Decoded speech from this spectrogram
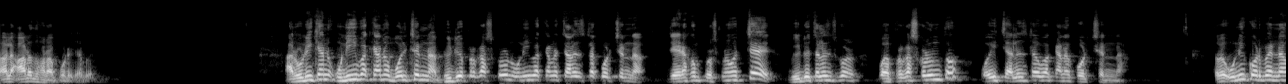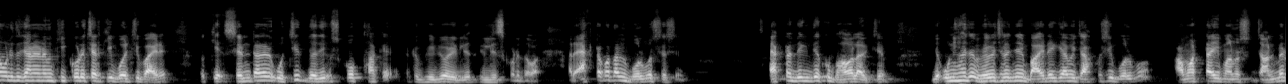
তাহলে আরও ধরা পড়ে যাবে। আর উনি কেন, উনি বা কেন বলছেন না? ভিডিও প্রকাশ করুন, উনি বা কেন চ্যালেঞ্জটা করছেন না? যে এরকম প্রশ্ন হচ্ছে ভিডিও চ্যালেঞ্জ প্রকাশ করুন তো, ওই চ্যালেঞ্জটাও বা কেন করছেন না? তবে উনি করবেন না, উনি তো জানেন আমি কি করেছি আর কি বলছি বাইরে। তো সেন্টারের উচিত যদি স্কোপ থাকে, একটু ভিডিও রিলিজ করে দেওয়া আর একটা কথা আমি বলব শেষে, একটা দিক দিয়ে খুব ভালো লাগছে, যে উনি হয়তো ভেবেছিলেন যে বাইরে গিয়ে আমি যা খুশি বলব, আমারটাই মানুষ জানবেন,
